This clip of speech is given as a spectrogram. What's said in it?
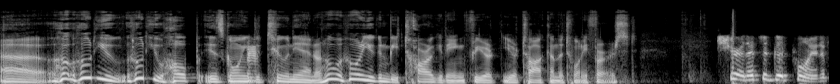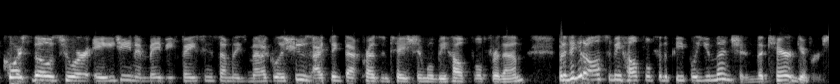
uh, who, who do you who do you hope is going to tune in, or who who are you going to be targeting for your your talk on the 21st? Sure, that's a good point. Of course, those who are aging and maybe facing some of these medical issues, I think that presentation will be helpful for them. But I think it'll also be helpful for the people you mentioned, the caregivers.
